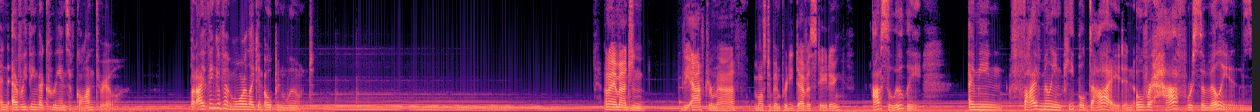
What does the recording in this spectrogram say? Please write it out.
and everything that Koreans have gone through. But I think of it more like an open wound. And I imagine the aftermath must have been pretty devastating. Absolutely. I mean, 5 million people died, and over half were civilians.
